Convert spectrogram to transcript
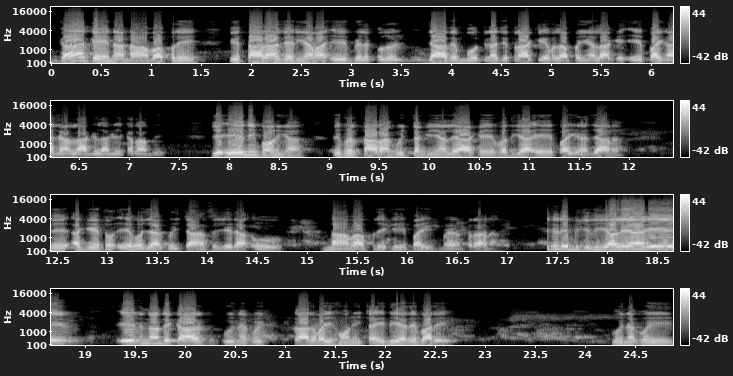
ਗਾਂ ਕਿਸੇ ਨਾਲ ਨਾ ਵਾਪਰੇ। ਇਹ ਤਾਰਾਂ ਜਿਹੜੀਆਂ ਵਾ, ਇਹ ਬਿਲਕੁਲ ਜ਼ਿਆਦਾ ਮੋਟੀਆਂ, ਜਿਸ ਕੇਬਲਾਂ ਪਈਆਂ ਲਾਗੇ, ਇਹ ਪਾਈਆਂ ਜਾਣ ਲਾਗੇ ਲਾਗੇ ਘਰਾਂ ਦੇ। ਜੇ ਇਹ ਨਹੀਂ ਪਾਉਣੀਆਂ, ਤੇ ਫਿਰ ਤਾਰਾਂ ਕੋਈ ਚੰਗੀਆਂ ਲਿਆ ਕੇ ਵਧੀਆ ਇਹ ਪਾਈਆਂ ਜਾਣ। ਤੇ ਅੱਗੇ ਤੋਂ ਇਹੋ ਜਿਹਾ ਕੋਈ ਚਾਂਸ ਜਿਹੜਾ ਉਹ ਨਾ ਵਾਪਰੇ ਕਿਸੇ ਭਾਈ ਭੈਣ ਭਰਾ ਨਾਲ। ਜਿਹੜੇ ਬਿਜਲੀ ਵਾਲੇ ਆ ਇਹ ਇਹ ਇਹਨਾਂ ਦੇ ਕਾਰ ਕੋਈ ਨਾ ਕੋਈ ਕਾਰਵਾਈ ਹੋਣੀ ਚਾਹੀਦੀ ਹੈ ਇਹਦੇ ਬਾਰੇ। ਕੋਈ ਨਾ ਕੋਈ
